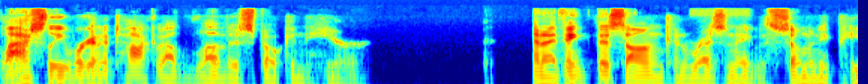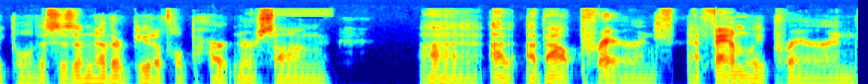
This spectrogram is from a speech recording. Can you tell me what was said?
Lastly, we're going to talk about Love is Spoken Here. And I think this song can resonate with so many people. This is another beautiful partner song uh, about prayer and a family prayer and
